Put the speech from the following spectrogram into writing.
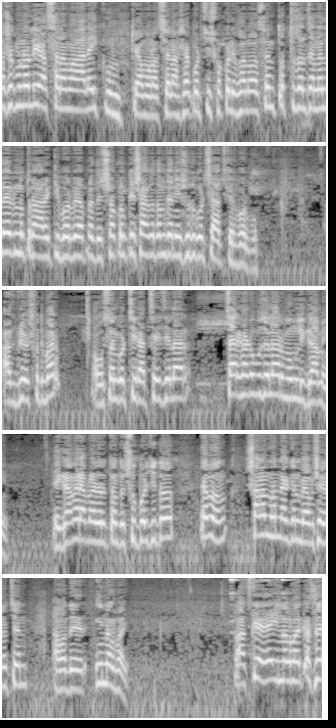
দর্শক মন্ডলী, আসসালামু আলাইকুম। কেমন আছেন? আশা করছি সকলে ভালো আছেন। তথ্যজাল চ্যানেলের নতুন আরেকটি পর্বে আপনাদের সকলকে স্বাগতম জানিয়ে শুরু করছি আজকের পর্ব। আজ বৃহস্পতিবার, অবস্থান করছি রাজশাহী জেলার চারঘাট উপজেলার মুংলি গ্রামে। এই গ্রামের আপনাদের অত্যন্ত সুপরিচিত এবং স্বনামধন্য একজন ব্যবসায়ী হচ্ছেন আমাদের ইনাল ভাই। আজকে ইনাল ভাইয়ের কাছে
